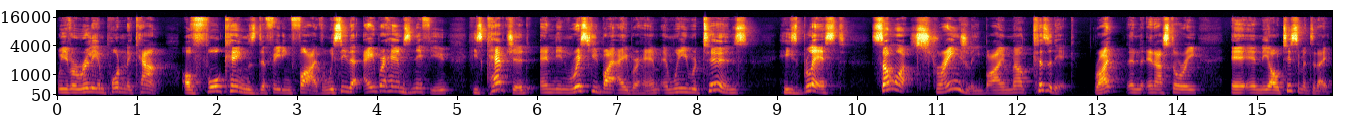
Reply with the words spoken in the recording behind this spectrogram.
we have a really important account of four kings defeating five. And we see that Abraham's nephew, he's captured and then rescued by Abraham. And when he returns, he's blessed somewhat strangely by Melchizedek, right? In, in our story in, the Old Testament today.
